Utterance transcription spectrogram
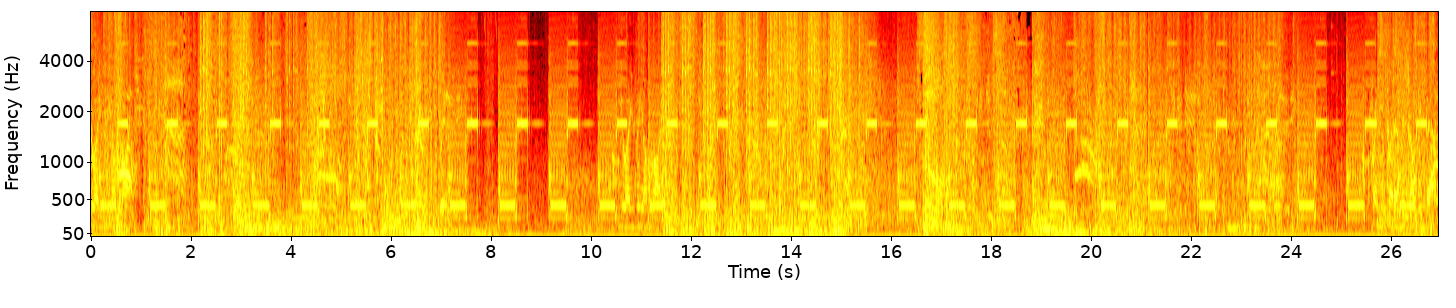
UAV online. UAV online. Friendly predator missile inbound.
